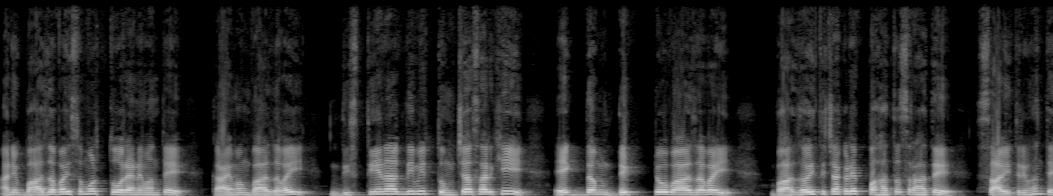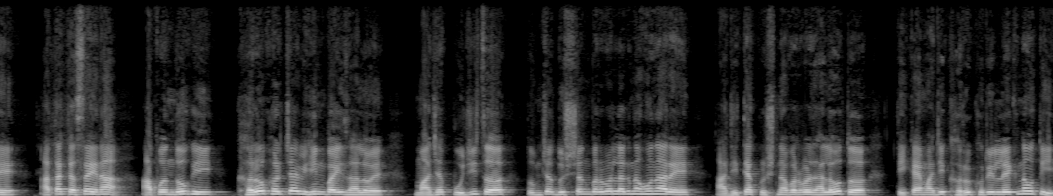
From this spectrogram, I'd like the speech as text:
आणि बाजाबाई समोर तोऱ्याने म्हणते काय मग बाळजाबाई दिसते ना अगदी मी तुमच्यासारखी? एकदम डिक्टो बाळजाबाई. बाजाबाई तिच्याकडे पाहतच राहते. सावित्री म्हणते आता कसं आहे ना आपण दोघी खरोखरच्या विहीनबाई झालोय. माझ्या पूजीचं तुमच्या दुष्यांबरोबर लग्न होणार आहे. आधी त्या कृष्णाबरोबर झालं होतं ती काय माझी खरोखरी लेख नव्हती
